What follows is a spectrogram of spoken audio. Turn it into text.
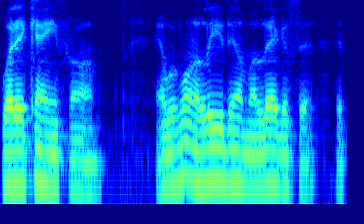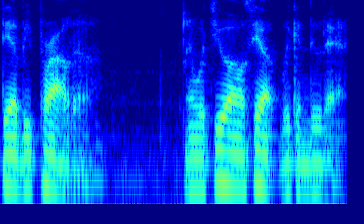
where they came from, and we want to leave them a legacy that they'll be proud of. And with you all's help, we can do that.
